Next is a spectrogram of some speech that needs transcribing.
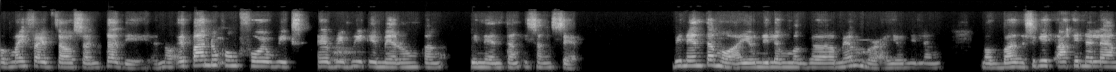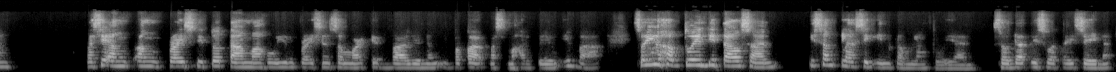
Pag may 5,000 ka di, ano, eh paano kung 4 weeks every week eh meron kang binentang isang set? Binenta mo, ayaw nilang mag-member, uh, ayaw nilang magbago. Sige, akin na lang. Kasi ang ang price nito tama ho yung price sa market value ng iba pa, mas mahal pa yung iba. So you have 20,000, isang classic income lang po yan. So that is what I say na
